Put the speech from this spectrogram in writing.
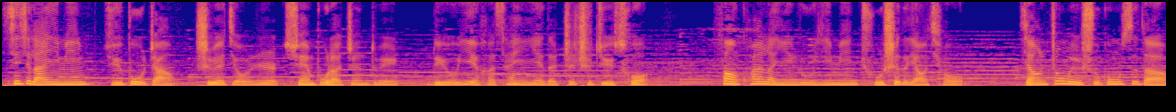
新西兰移民局部长十月九日宣布了针对旅游业和餐饮业的支持举措，放宽了引入移民厨师的要求，将中位数工资的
